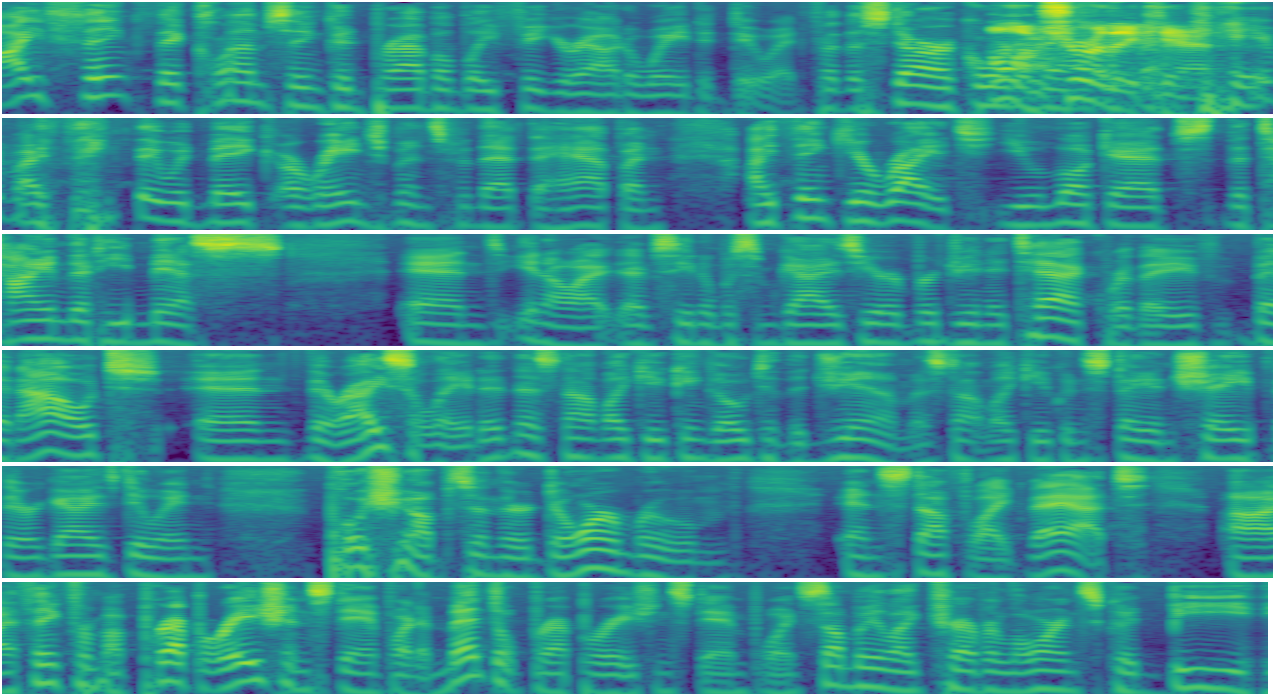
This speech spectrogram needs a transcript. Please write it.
I think that Clemson could probably figure out a way to do it for the star quarterback. Oh, I'm sure they can. Game, I think they would make arrangements for that to happen. I think you're right. You look at the time that he missed. And, you know, I, have seen it with some guys here at Virginia Tech where they've been out and they're isolated. And it's not like you can go to the gym. It's not like you can stay in shape. There are guys doing push ups in their dorm room and stuff like that. Uh, I think from a preparation standpoint, a mental preparation standpoint, somebody like Trevor Lawrence could be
